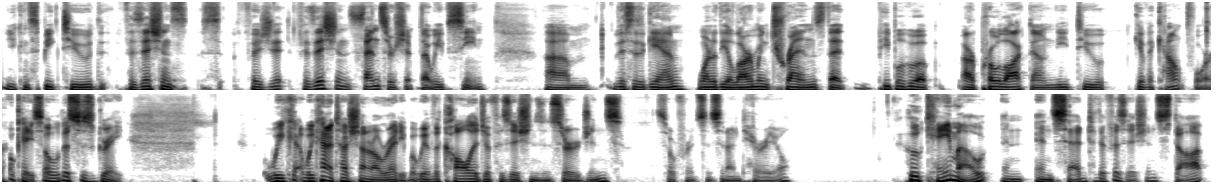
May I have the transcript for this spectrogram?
you can speak to the physicians physician censorship that we've seen. Um, this is again one of the alarming trends that people who are pro lockdown need to give account for. Okay, so this is great. We we kind of touched on it already, but we have the College of Physicians and Surgeons. So, for instance, in Ontario, who came out and and said to the physicians, "Stop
